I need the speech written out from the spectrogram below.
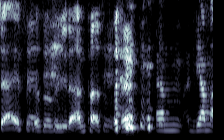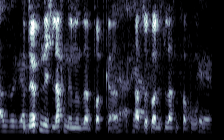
Scheiße, das muss ich wieder anpassen. ähm, wir haben also. Wir, wir haben dürfen nicht lachen in unserem Podcast. Ja, ja. Ab sofort das Lachen verboten. Okay.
